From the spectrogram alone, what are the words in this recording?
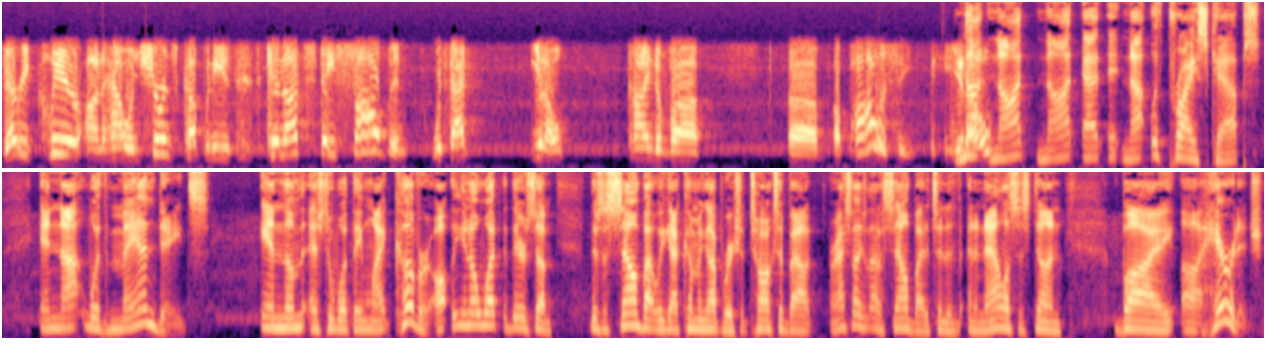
very clear on how insurance companies cannot stay solvent with that, you know, kind of a uh, a policy. You not, know, not not at not with price caps and not with mandates in them as to what they might cover. Uh, you know what? There's a there's a soundbite we got coming up, Rich. That talks about, or actually, it's not a soundbite. It's an, an analysis done by uh, Heritage.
